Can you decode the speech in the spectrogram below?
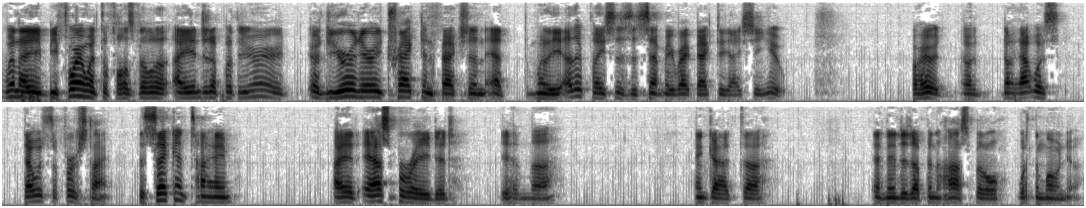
when I before I went to Fallsville, I ended up with a urinary, a urinary tract infection at one of the other places that sent me right back to the ICU. Or uh, no, that was that was the first time. The second time, I had aspirated in uh, and got uh, and ended up in the hospital with pneumonia.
